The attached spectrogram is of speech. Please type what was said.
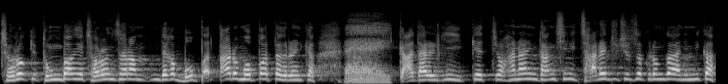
저렇게 동방에 저런 사람 내가 못 봤, 따로 못 봤다 그러니까 에이 까닭이 있겠죠. 하나님 당신이 잘해 주셔서 그런 거 아닙니까?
